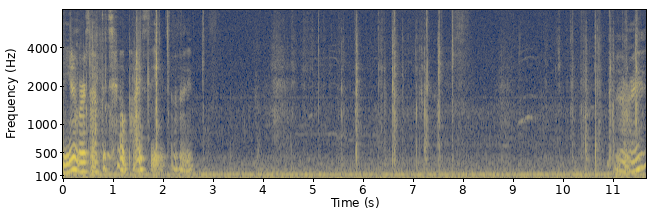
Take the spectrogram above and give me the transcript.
universe have to tell Pisces? All right. All right.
